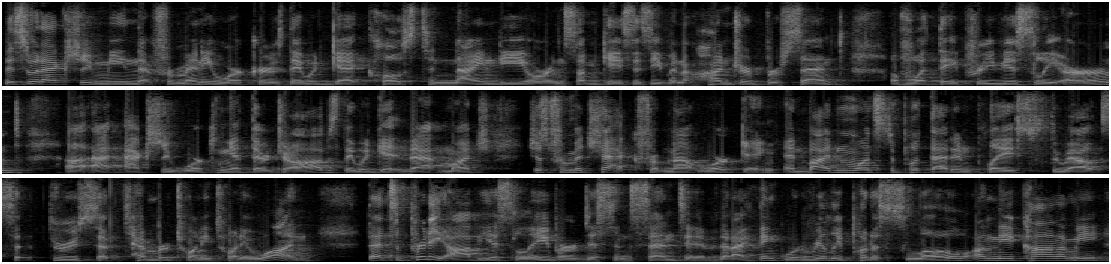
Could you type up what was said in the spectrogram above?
This would actually mean that for many workers, they would get close to 90 or in some cases even 100% of what they previously earned uh, actually working at their jobs. They would get that much just from a check from not working. And Biden wants to put that in place throughout through September 2021 that's a pretty obvious labor disincentive that I think would really put a slow on the economy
